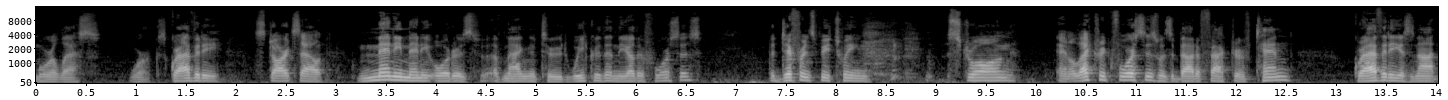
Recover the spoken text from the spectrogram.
more or less works. Gravity starts out many, many orders of magnitude weaker than the other forces. The difference between strong and electric forces was about a factor of 10. Gravity is not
